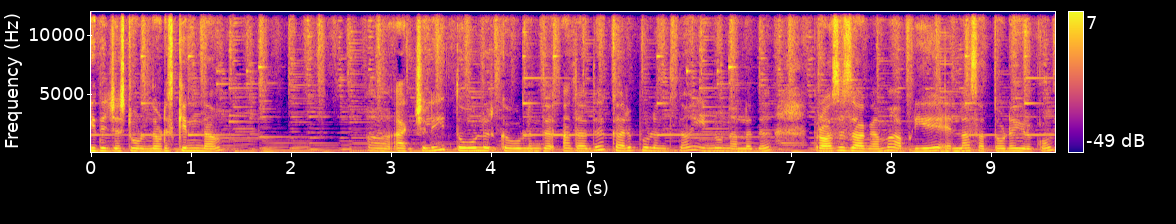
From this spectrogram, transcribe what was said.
இது ஜஸ்ட் உளுந்தோட ஸ்கின் தான். ஆக்சுவலி தோல் இருக்க உளுந்து அதாவது கருப்பு உளுந்து தான் இன்னும் நல்லது. ப்ராசஸ் ஆகாமல் அப்படியே எல்லா சத்தோடு இருக்கும்.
